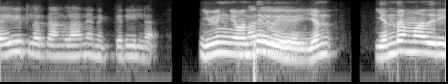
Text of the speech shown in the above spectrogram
தைரியத்துல இருக்காங்களான்னு எனக்கு தெரியல. இவங்க வந்து எந்த மாதிரி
